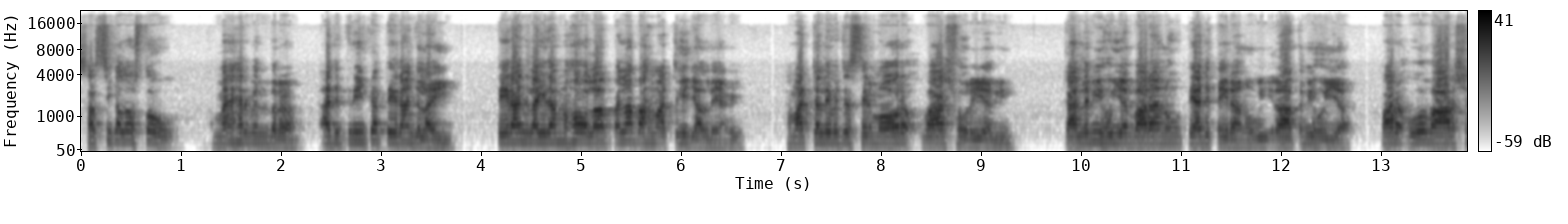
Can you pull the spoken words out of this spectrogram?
ਸਤਿ ਸ਼੍ਰੀ ਅਕਾਲ ਦੋਸਤੋ, ਮੈਂ ਹਰਵਿੰਦਰ। ਅੱਜ ਤਰੀਕ ਹੈ 13 ਜੁਲਾਈ। 13 ਜੁਲਾਈ ਦਾ ਮਾਹੌਲ ਪਹਿਲਾਂ ਆਪਾਂ ਹਿਮਾਚਲ ਹੀ ਚੱਲਦੇ ਆਂਗੇ। ਹਿਮਾਚਲ ਦੇ ਵਿੱਚ ਸਿਰਮੌਰ ਬਾਰਿਸ਼ ਹੋ ਰਹੀ ਹੈਗੀ। ਕੱਲ ਵੀ ਹੋਈ ਆ 12 ਨੂੰ ਤੇ ਅੱਜ 13 ਨੂੰ ਵੀ, ਰਾਤ ਵੀ ਹੋਈ ਆ। ਪਰ ਉਹ ਬਾਰਿਸ਼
